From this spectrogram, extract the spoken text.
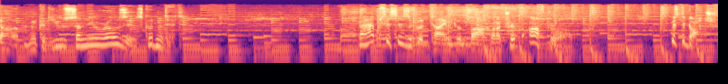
Garden could use some new roses, couldn't it? Perhaps this is a good time to embark on a trip after all. Mr. Gotch,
